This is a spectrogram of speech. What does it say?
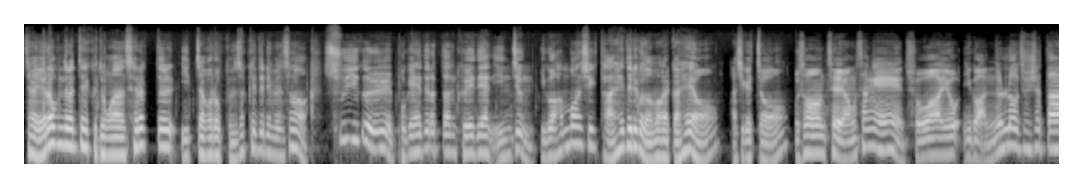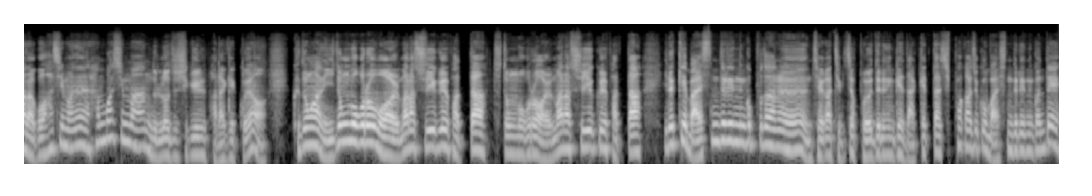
제가 여러분들한테 그동안 세력들 입장으로 분석해드리면서 수익을 보게 해드렸던 그에 대한 인증 이거 한 번씩 다 해드리고 넘어갈까 해요. 아시겠죠? 우선 제 영상에 좋아요 이거 안 눌러주셨다라고 하시면은 한 번씩만 눌러주시길 바라겠고요. 그동안 이 종목으로 뭐 얼마나 수익을 봤다, 저 종목으로 얼마나 수익을 봤다 이렇게 말씀드리는 것보다는 제가 직접 보여드리는 게 낫 겠다 싶어가지고 말씀드리는 건데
